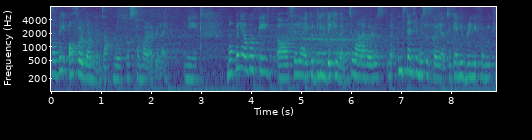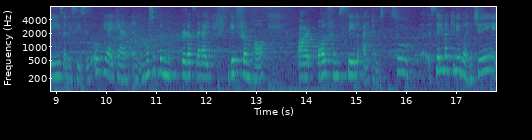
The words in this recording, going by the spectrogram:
सधैँ अफर गर्नुहुन्छ आफ्नो कस्टमरहरूलाई अनि म पनि अब केही सेल लागेको डिल देखेँ भने चाहिँ उहाँलाई गएर इन्स्टेन्टली मेसेज गरिहाल्छु can you bring it for me please अनि sis is okay I can and most of the products that I get from her are all from sale items so सेलमा किन्यो भने चाहिँ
